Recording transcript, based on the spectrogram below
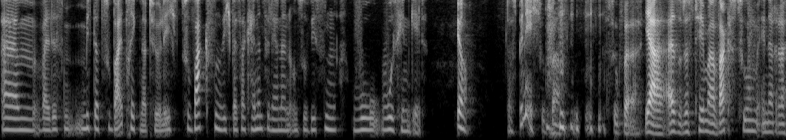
ähm, weil das mit dazu beiträgt natürlich, zu wachsen, sich besser kennenzulernen und zu wissen, wo, wo es hingeht. Ja, das bin ich. Super. Super. Ja, also das Thema Wachstum, innere,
